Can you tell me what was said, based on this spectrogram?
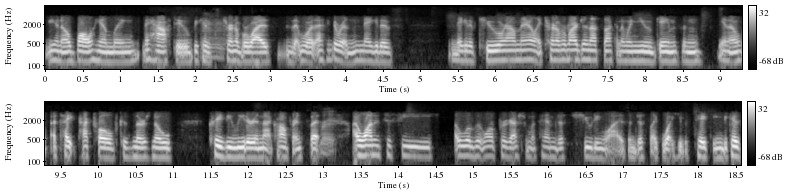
you know, ball handling. They have to because mm-hmm. turnover wise, I think they were at negative negative two around there, like turnover margin. That's not going to win you games in you know a tight Pac-12 because there's no crazy leader in that conference. But right. I wanted to see a little bit more progression with him just shooting wise and just like what he was taking because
